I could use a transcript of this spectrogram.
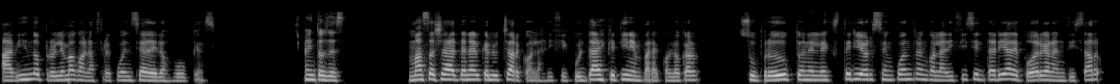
habiendo problema con la frecuencia de los buques. Entonces, más allá de tener que luchar con las dificultades que tienen para colocar su producto en el exterior, se encuentran con la difícil tarea de poder garantizar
